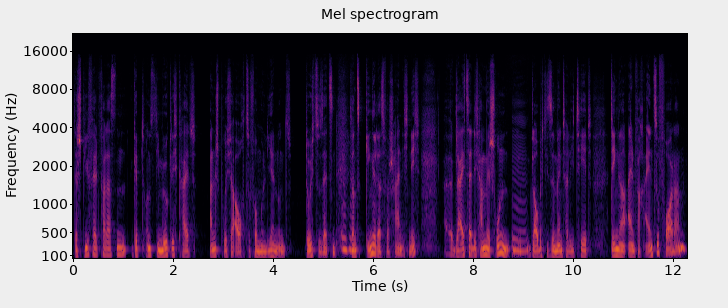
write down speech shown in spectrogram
das Spielfeld verlassen, gibt uns die Möglichkeit, Ansprüche auch zu formulieren und durchzusetzen. Mhm. Sonst ginge das wahrscheinlich nicht. Äh, gleichzeitig haben wir schon, mhm. glaube ich, diese Mentalität, Dinge einfach einzufordern.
